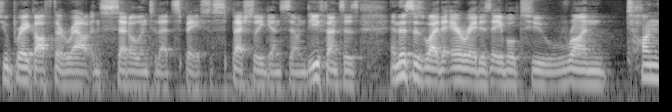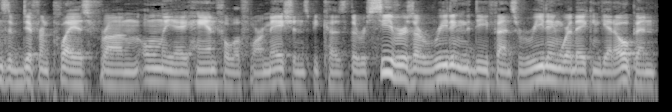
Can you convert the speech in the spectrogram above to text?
to break off their route and settle into that space, especially against zone defenses. And this is why the air raid is able to run tons of different plays from only a handful of formations because the receivers are reading the defense, reading where they can get open,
